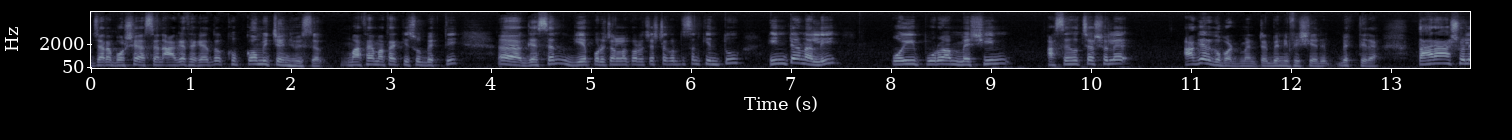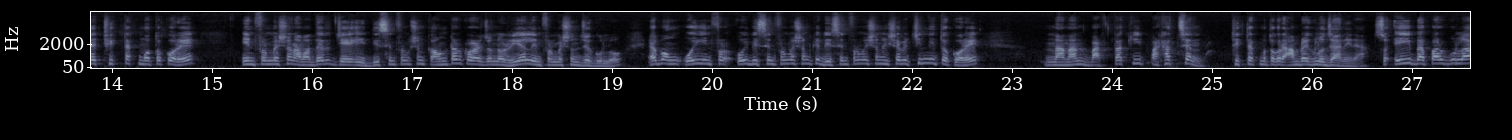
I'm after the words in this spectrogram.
যারা বসে আছেন আগে থেকে, তো খুব কমই চেঞ্জ হয়েছে। মাথায় মাথায় কিছু ব্যক্তি গেছেন, গিয়ে পরিচালনা করার চেষ্টা করতেছেন, কিন্তু ইন্টারনালি ওই পুরো মেশিন আছে হচ্ছে আসলে আগের গভর্নমেন্টের বেনিফিশিয়ারি ব্যক্তিরা। তারা আসলে ঠিকঠাক মতো করে ইনফরমেশন আমাদের যে এই ডিসইনফরমেশন কাউন্টার করার জন্য রিয়েল ইনফরমেশন যেগুলো, এবং ওই ইনফর- ওই ডিসইনফরমেশনকে ডিসইনফরমেশন হিসেবে চিহ্নিত করে নানান বার্তা কি পাঠাচ্ছেন? ঠিকঠাক মতো করে আমরা এগুলো জানি না। সো এই ব্যাপারগুলা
